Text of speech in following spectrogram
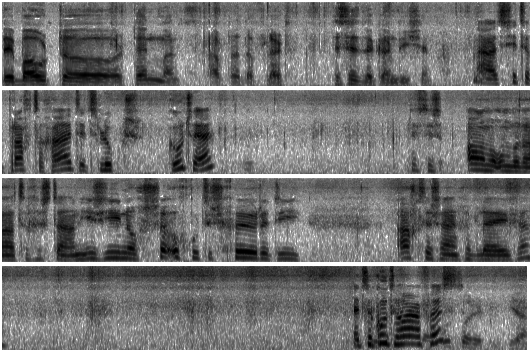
About uh, 10 months after the flood. This is the condition. Nou, het ziet er prachtig uit. It looks good, hè? Het is allemaal onder water gestaan. Hier zie je nog zo goed de scheuren die achter zijn gebleven. It's a good harvest? Ja.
